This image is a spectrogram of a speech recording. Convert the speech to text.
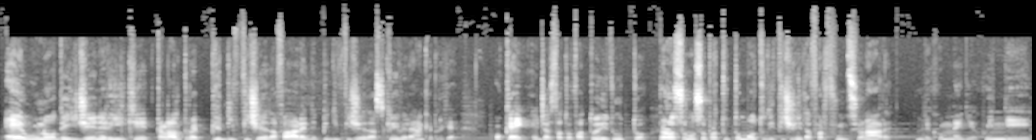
è uno dei generi che tra l'altro è più difficile da fare ed è più difficile da scrivere anche perché ok, è già stato fatto di tutto, però sono soprattutto molto difficili da far funzionare le commedie, quindi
